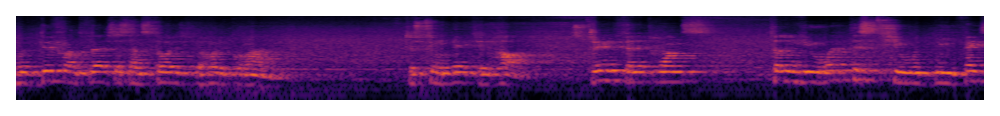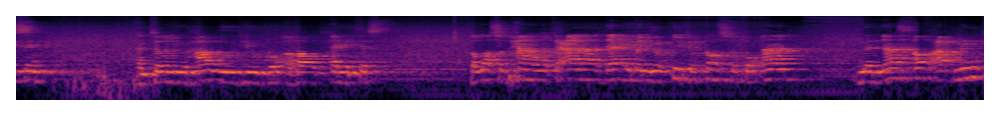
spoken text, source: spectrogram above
with different verses and stories of the Holy Quran to stimulate your heart, strengthen it once, telling you what test you would be facing, and telling you how would you go about any test. فالله سبحانه وتعالى دائما يعطيك القصص في القرآن من ناس أضعف منك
